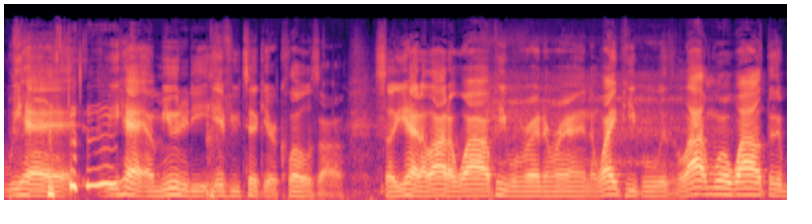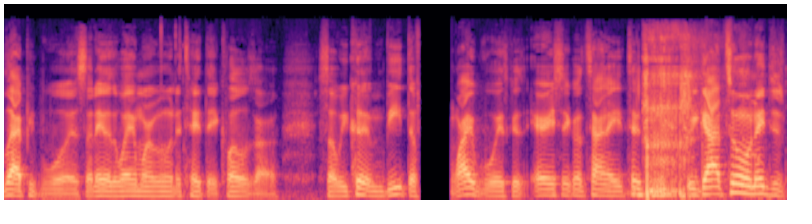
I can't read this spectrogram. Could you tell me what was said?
we had we had immunity if you took your clothes off. So you had a lot of wild people running around, and the white people was a lot more wild than the black people was. So they was way more willing to take their clothes off. So we couldn't beat the white boys because every single time they took, we got to them, they just.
